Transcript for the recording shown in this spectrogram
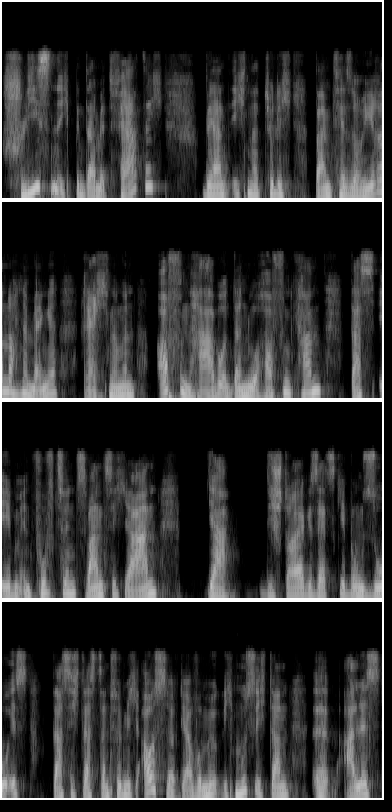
schließen. Ich bin damit fertig, während ich natürlich beim Tesorierer noch eine Menge Rechnungen offen habe und dann nur hoffen kann, dass eben in 15, 20 Jahren ja die Steuergesetzgebung so ist, dass sich das dann für mich auswirkt. Ja, womöglich muss ich dann äh, alles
